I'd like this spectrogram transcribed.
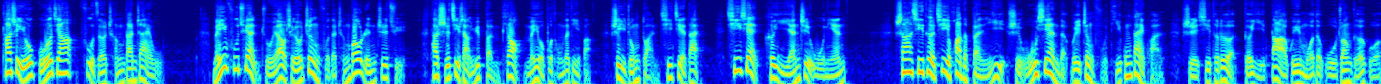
它是由国家负责承担债务。梅福券主要是由政府的承包人支取。它实际上与本票没有不同的地方，是一种短期借贷，期限可以延至五年。沙希特计划的本意是无限的为政府提供贷款，使希特勒得以大规模的武装德国。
